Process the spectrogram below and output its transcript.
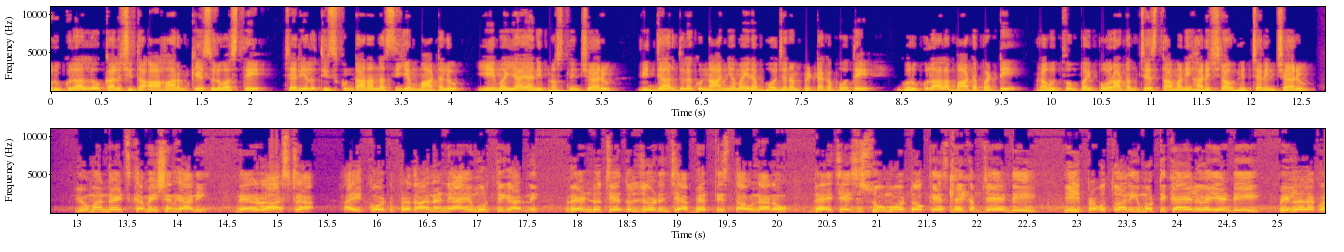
గురుకులాల్లో కలుషిత ఆహారం కేసులు వస్తే చర్యలు తీసుకుంటానన్న సీఎం మాటలు ఏమయ్యాయని ప్రశ్నించారు. విద్యార్థులకు నాణ్యమైన భోజనం పెట్టకపోతే గురుకులాల బాటపట్టి ప్రభుత్వంపై పోరాటం చేస్తామని హరీష్ రావు హెచ్చరించారు. హ్యూమన్ రైట్స్ కమిషన్ గాని నేను రాష్ట్ర హైకోర్టు ప్రధాన న్యాయమూర్తి గారిని రెండు చేతులు జోడించి అభ్యర్థిస్తా ఉన్నాను. దయచేసి సూమోటో కేసు టేకప్ చేయండి. ఈ ప్రభుత్వానికి మొట్టికాయలు వేయండి. పిల్లలకు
